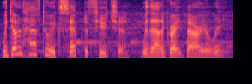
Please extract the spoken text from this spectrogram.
We don't have to accept a future without a Great Barrier Reef.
